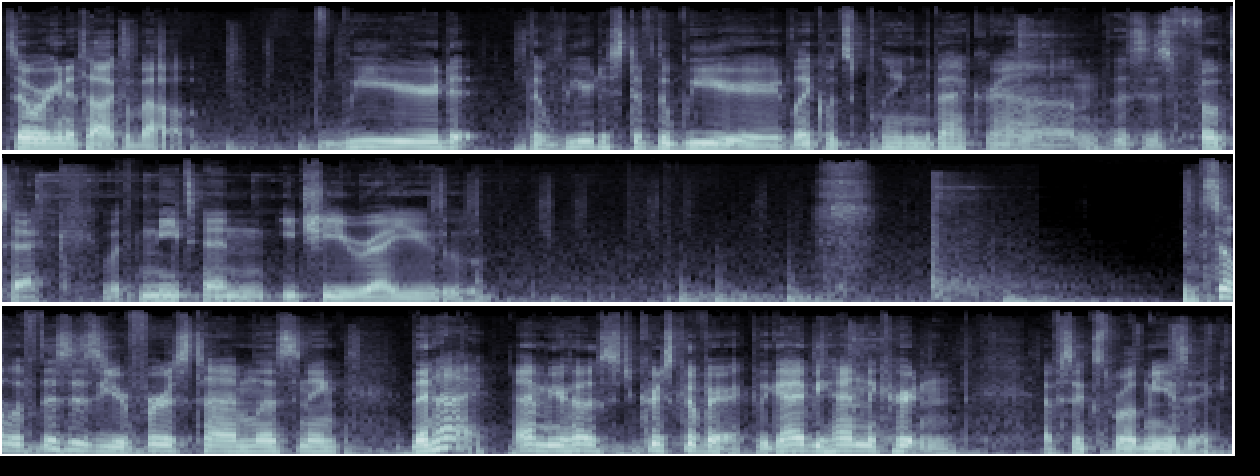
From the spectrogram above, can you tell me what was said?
So we're gonna talk about weird, the weirdest of the weird, like what's playing in the background. This is Photek with Niten Ichi Ryu. So if this is your first time listening, then hi, I'm your host, Chris Kovarik, the guy behind the curtain of Sixth World Music.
